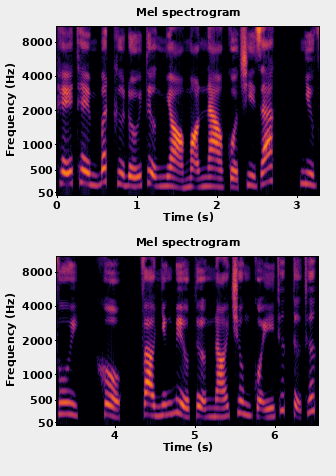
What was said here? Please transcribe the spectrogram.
Thế thêm bất cứ đối tượng nhỏ mọn nào của tri giác, như vui, khổ, vào những biểu tượng nói chung của ý thức tự thức,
